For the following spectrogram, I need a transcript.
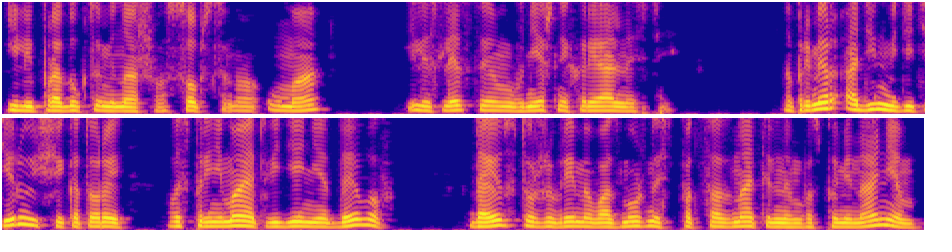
или продуктами нашего собственного ума, или следствием внешних реальностей. Например, один медитирующий, который воспринимает видение девов, дает в то же время возможность подсознательным воспоминаниям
